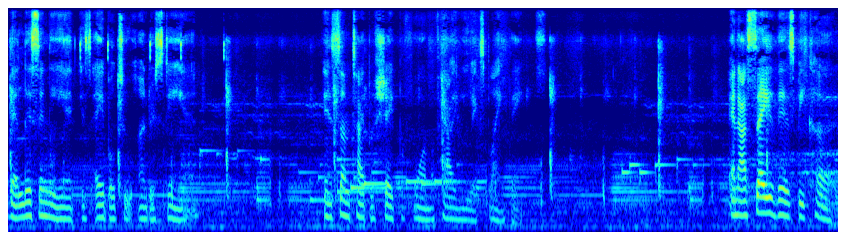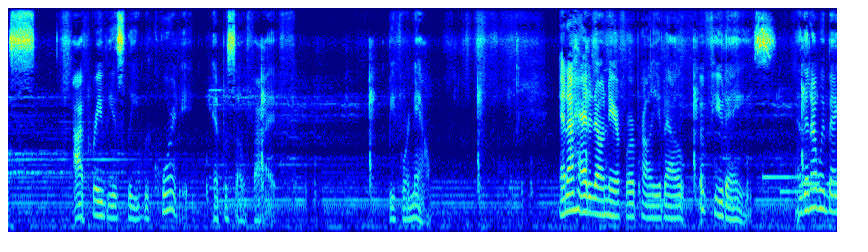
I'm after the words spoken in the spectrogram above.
that listen in is able to understand in some type of shape or form of how you explain things. And I say this because I previously recorded episode 5 before now. And I had it on there for probably about a few days. And then I went back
